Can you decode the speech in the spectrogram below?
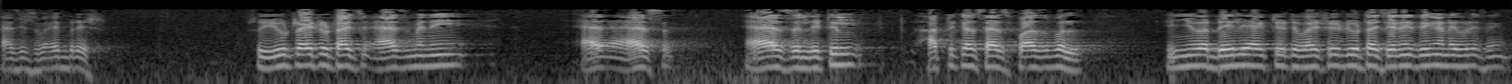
has its vibration. So you try to touch as many, as, as little articles as possible in your daily activity. Why should you touch anything and everything?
